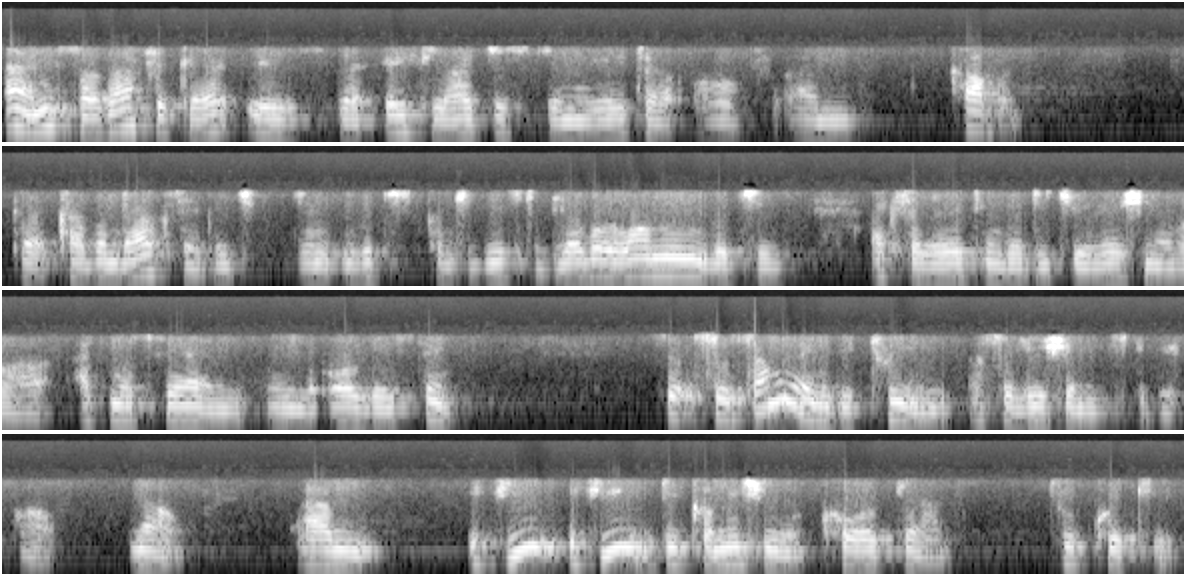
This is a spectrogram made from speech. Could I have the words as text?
And South Africa is the eighth largest generator of um, carbon dioxide, which, which contributes to global warming, which is accelerating the deterioration of our atmosphere and, and all those things. So, so somewhere in between, a solution needs to be found. Now, um, if you if you decommission your coal plants too quickly,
